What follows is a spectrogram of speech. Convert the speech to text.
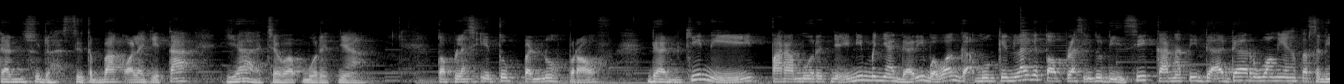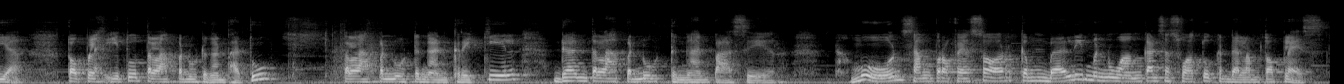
Dan sudah ditebak oleh kita, ya jawab muridnya. Toples itu penuh prof dan kini para muridnya ini menyadari bahwa nggak mungkin lagi toples itu diisi karena tidak ada ruang yang tersedia. Toples itu telah penuh dengan batu, telah penuh dengan kerikil, dan telah penuh dengan pasir. Namun, sang profesor kembali menuangkan sesuatu ke dalam toples.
